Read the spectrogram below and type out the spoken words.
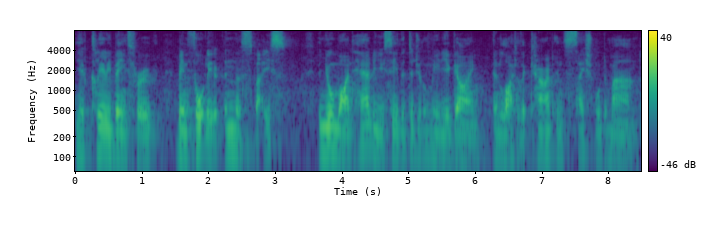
You have clearly been through, been a thought leader in this space. In your mind, how do you see the digital media going in light of the current insatiable demand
